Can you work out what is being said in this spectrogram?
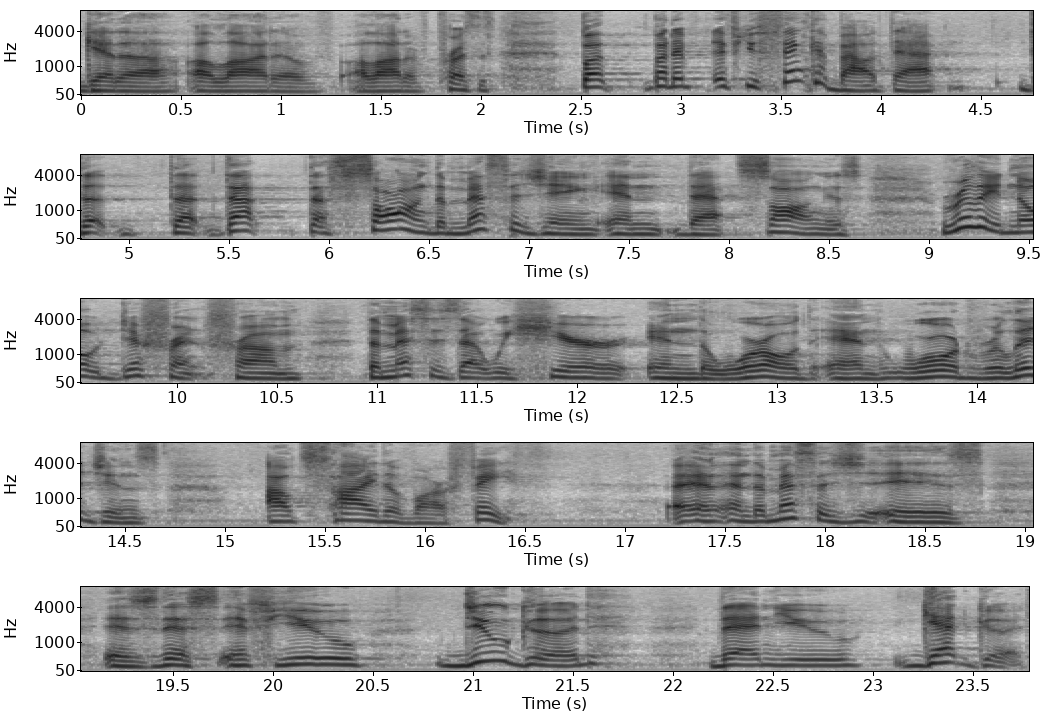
get a, a, lot, of, a lot of presents. But, but if, if you think about that, that, that, that, that song, the messaging in that song is really no different from the message that we hear in the world and world religions outside of our faith. And, and the message is, is this if you do good, then you get good.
